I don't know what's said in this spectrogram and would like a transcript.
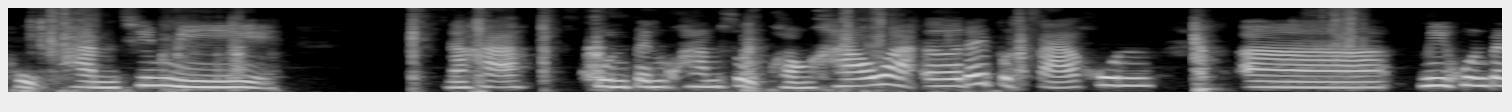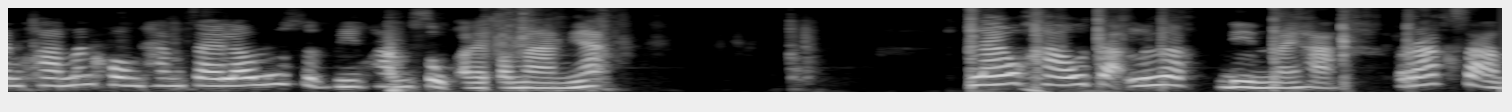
ผูกพันที่มีนะคะ คุณเป็นความสุขของเขาอะ เออ ได้ปรึกษาคุณ มีคุณเป็นความมั่นคงทางใจแล้วรู้สึกมีความสุขอะไรประมาณเนี้ยแล้วเขาจะเลือกดินไหมคะรักสาม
